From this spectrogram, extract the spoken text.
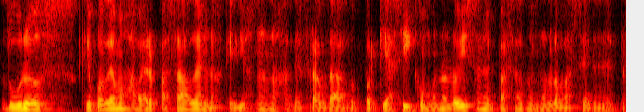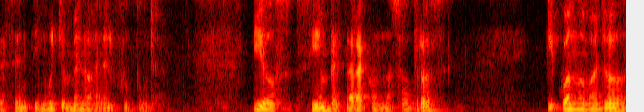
duros que podemos haber pasado en los que Dios no nos ha defraudado, porque así como no lo hizo en el pasado, no lo va a hacer en el presente y mucho menos en el futuro. Dios siempre estará con nosotros y cuando, mayor,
